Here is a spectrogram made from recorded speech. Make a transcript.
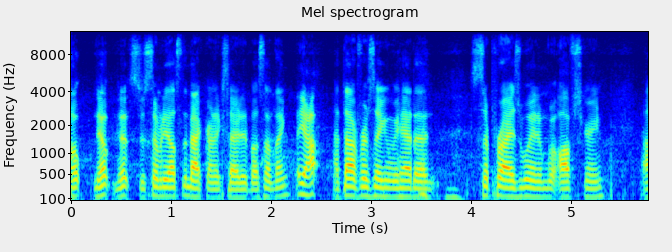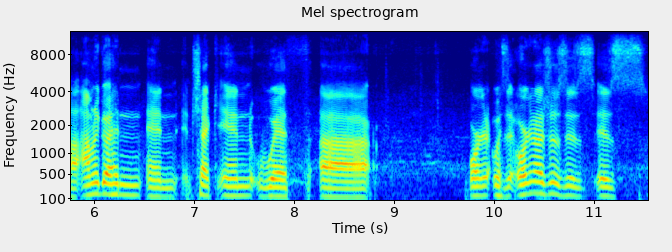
Oh nope, that's just somebody else in the background excited about something. yeah. I thought for a second we had a surprise win off screen. Uh, I'm gonna go ahead and, and check in with uh, orga- was it organizers is is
